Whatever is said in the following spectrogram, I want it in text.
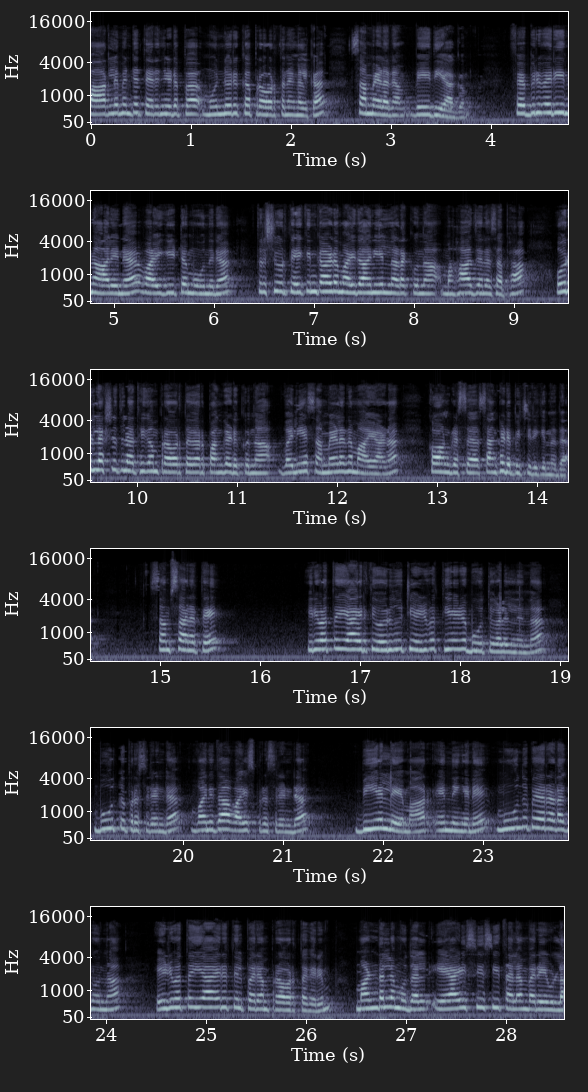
പാർലമെന്റ് തെരഞ്ഞെടുപ്പ് മുന്നൊരുക്ക പ്രവർത്തനങ്ങൾക്ക് സമ്മേളനം വേദിയാകും. ഫെബ്രുവരി നാലിന് വൈകിട്ട് മൂന്നിന് തൃശൂർ തേക്കിൻകാട് മൈതാനിയിൽ നടക്കുന്ന മഹാജനസഭ ഒരു ലക്ഷത്തിലധികം പ്രവർത്തകർ പങ്കെടുക്കുന്ന വലിയ സമ്മേളനമായാണ് കോൺഗ്രസ് സംഘടിപ്പിച്ചിരിക്കുന്നത്. സംസ്ഥാനത്തെ ഇരുപത്തയ്യായിരത്തി ഒരുന്നൂറ്റി എഴുപത്തിയേഴ് ബൂത്തുകളിൽ നിന്ന് ബൂത്ത് പ്രസിഡന്റ് വനിതാ വൈസ് പ്രസിഡന്റ് ബി എൽ എമാർ എന്നിങ്ങനെ മൂന്ന് പേരടങ്ങുന്ന എഴുപത്തയ്യായിരത്തിൽ പരം പ്രവർത്തകരും മണ്ഡലം മുതൽ എ ഐ സി സി തലം വരെയുള്ള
